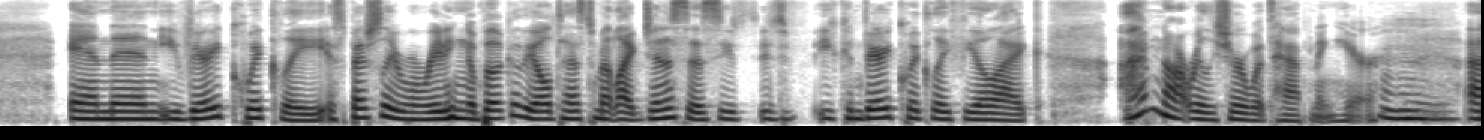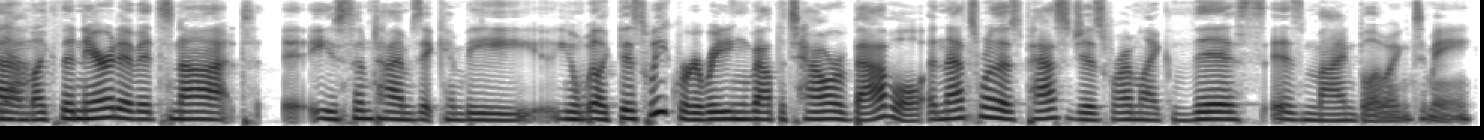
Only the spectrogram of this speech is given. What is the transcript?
And then you very quickly, especially when reading a book of the Old Testament like Genesis, you, you can very quickly feel like, I'm not really sure what's happening here. Um, Like the narrative, it's not. You sometimes it can be. You know, like this week we're reading about the Tower of Babel, and that's one of those passages where I'm like, this is mind blowing to me.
